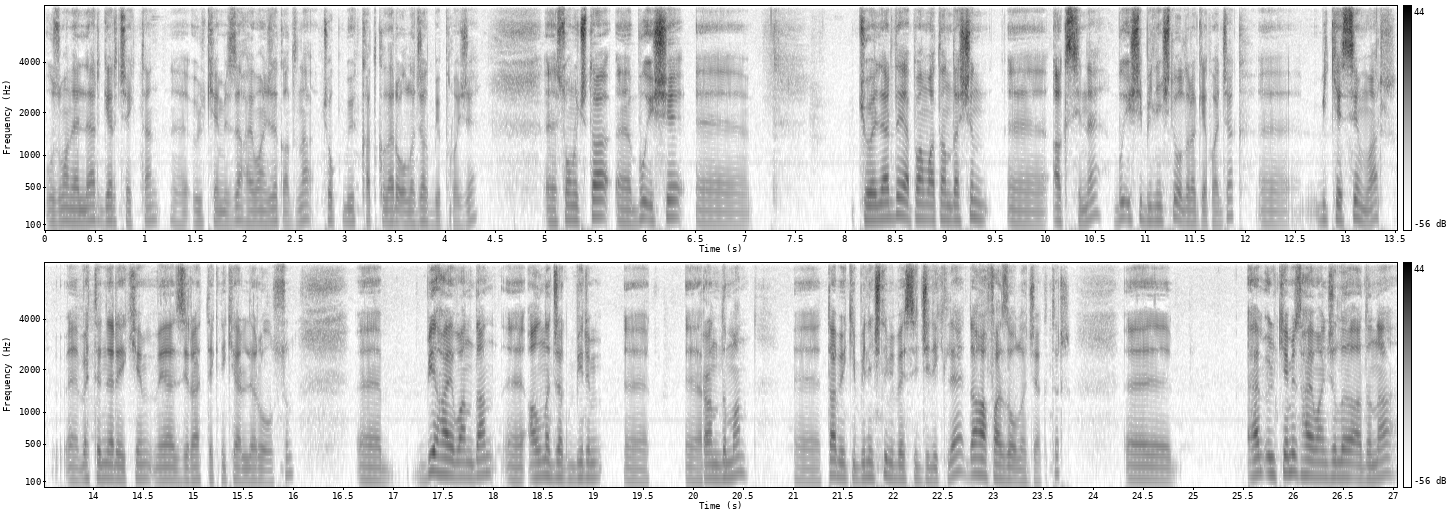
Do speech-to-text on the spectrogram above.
Uzman eller gerçekten e, ülkemize hayvancılık adına çok büyük katkıları olacak bir proje. E, Sonuçta bu işi köylerde yapan vatandaşın e, aksine bu işi bilinçli olarak yapacak e, bir kesim var. E, Veteriner hekim veya ziraat teknikerleri olsun. E, Bir hayvandan e, alınacak birim e, e, randıman e, tabii ki bilinçli bir besicilikle daha fazla olacaktır. E, Hem ülkemiz hayvancılığı adına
